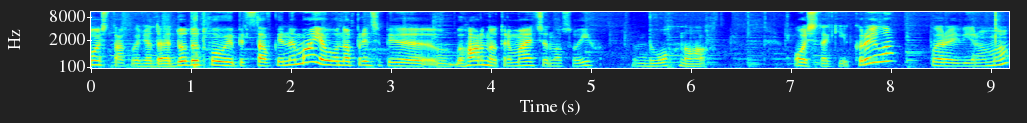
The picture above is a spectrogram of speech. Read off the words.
Ось так виглядає. Додаткової підставки немає, вона, в принципі, гарно тримається на своїх двох ногах. Ось такі крила. Перевіримо,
